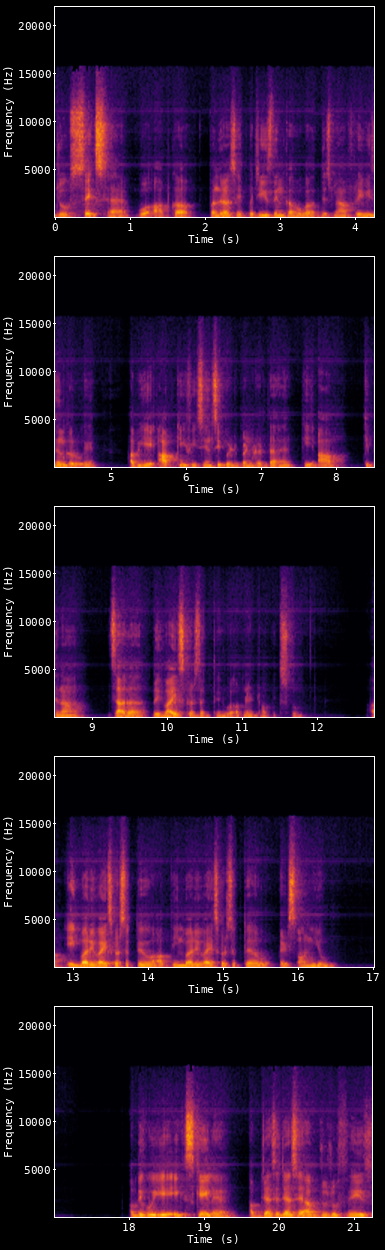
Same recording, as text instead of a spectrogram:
जो सिक्स है, वो आपका पंद्रह से पच्चीस दिन का होगा, जिसमें आप रिवीजन करोगे। अब ये आपकी इफ़िशियंसी पर डिपेंड करता है कि आप कितना ज़्यादा रिवाइज कर सकते हो अपने टॉपिक्स को। आप एक बार रिवाइज कर सकते हो, आप तीन बार रिवाइज कर सकते हो इट्स ऑन यू अब देखो ये एक स्केल है। अब जैसे जैसे आप जो जो फ़ेज़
